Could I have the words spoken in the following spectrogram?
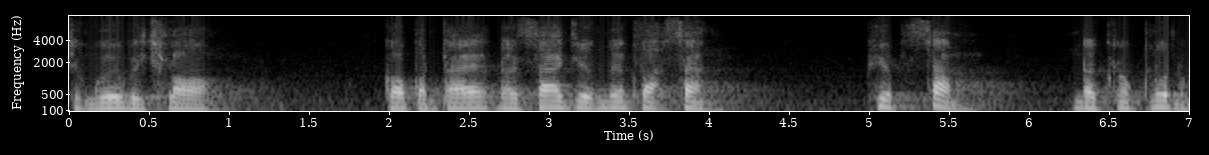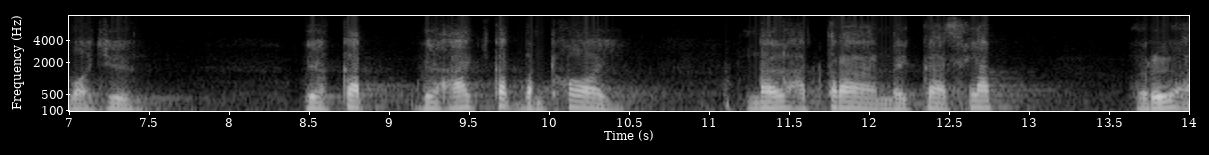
ជំងឺវាឆ្លងក៏ប៉ុន្តែដោយសារយើងមានវាក់សាំងភាពសាំនៅក្នុងខ្លួនរបស់យើងវាកាត់វាអាចកាត់បន្ថយនៅអត្រានៃការស្លាប់ឬអ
